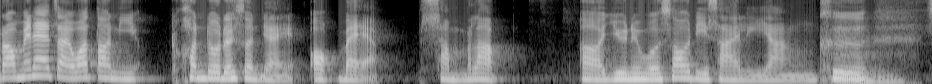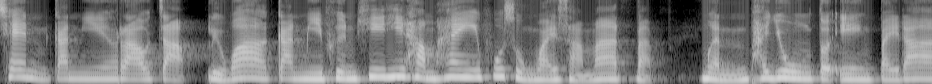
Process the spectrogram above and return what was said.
เราไม่แน่ใจว่าตอนนี้คอนโดโดยส่วนใหญ่ออกแบบสำหรับเอ่อ universal design หรือยัง คืออเช่นการมีราวจับหรือว่าการมีพื้นที่ที่ทำให้ผู้สูงวัยสามารถแบบเหมือนพยุงตัวเองไปได้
